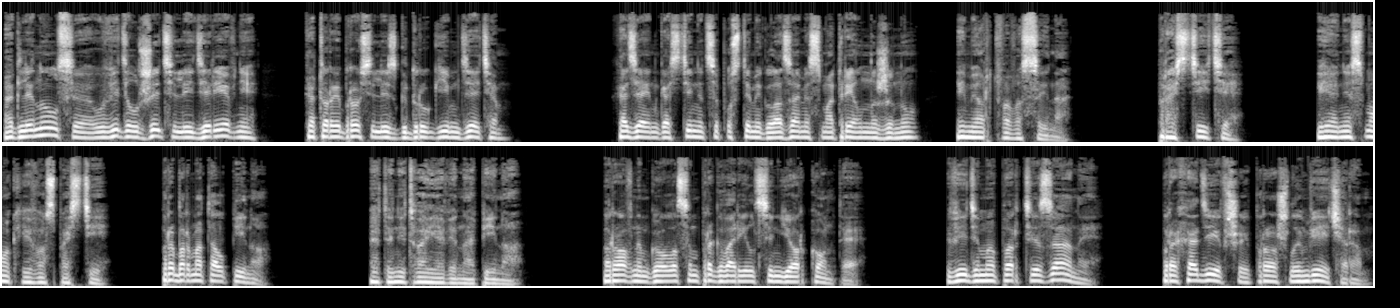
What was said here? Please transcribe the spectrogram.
Оглянулся, увидел жителей деревни, которые бросились к другим детям. Хозяин гостиницы пустыми глазами смотрел на жену, и мертвого сына. «Простите, я не смог его спасти», — пробормотал Пино. «Это не твоя вина, Пино», — ровным голосом проговорил сеньор Конте. «Видимо, партизаны, проходившие прошлым вечером.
